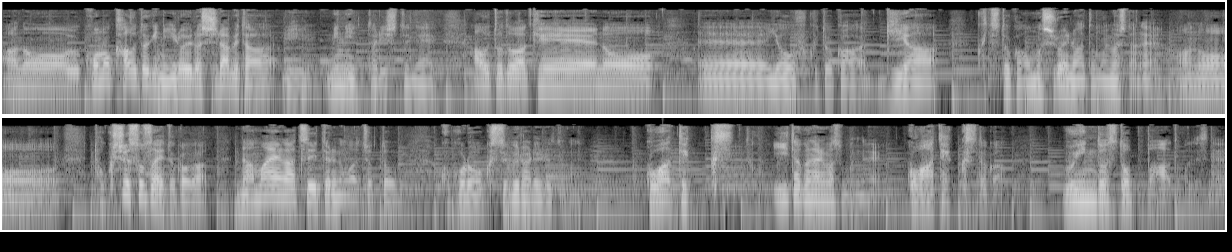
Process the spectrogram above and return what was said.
あのー、この買う時にいろいろ調べたり、見に行ったりしてね、アウトドア系の、えー、洋服とかギア、靴とか面白いなと思いましたね。あのー、特殊素材とかが、名前がついてるのがちょっと心をくすぐられるとか、ね、ゴアテックスとか言いたくなりますもんね。ゴアテックスとか、ウィンドストッパーとかですね。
